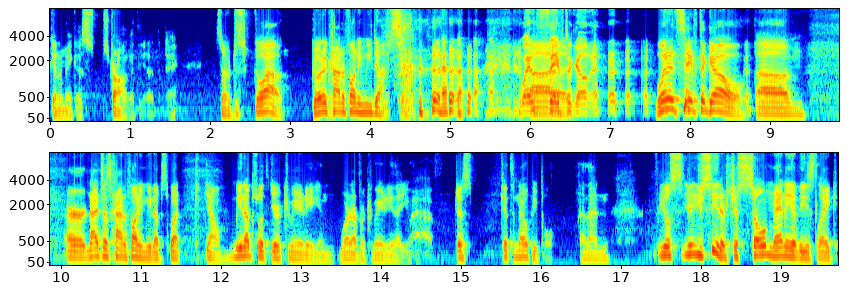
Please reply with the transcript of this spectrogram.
going to make us strong at the end of the day. So just go out, go to Kinda Funny meetups when it's safe Uh, to go there. when it's safe to go. Um, or not just Kinda Funny meetups, but you know, meetups with your community and whatever community that you have. Just get to know people, and then you'll you see there's just so many of these like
